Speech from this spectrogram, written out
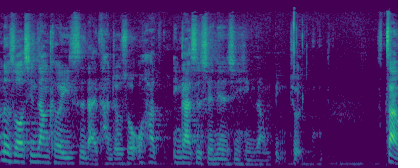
那时候心脏科医师来看就说哇，他应该是先天性心脏病，就在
